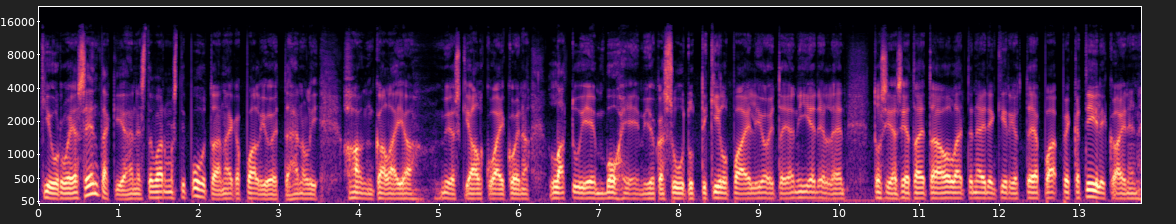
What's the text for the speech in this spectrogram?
Kiurua ja sen takia hänestä varmasti puhutaan aika paljon, että hän oli hankala ja myöskin alkuaikoina latujen boheemi, joka suututti kilpailijoita ja niin edelleen. Tosiasia taitaa olla, että näiden kirjoittaja Pekka Tiilikainen,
